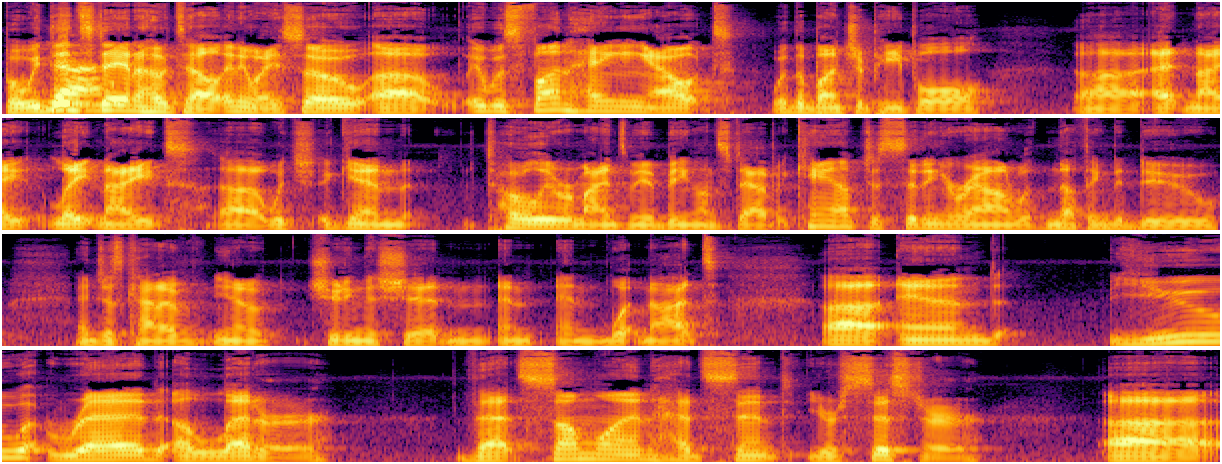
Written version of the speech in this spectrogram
but we did Yeah. stay in a hotel anyway, so uh, it was fun hanging out with a bunch of people uh, at night, late night, uh, which again totally reminds me of being on staff at camp, just sitting around with nothing to do and just kind of you know shooting the shit and and and whatnot. Uh, and you read a letter that someone had sent your sister uh,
